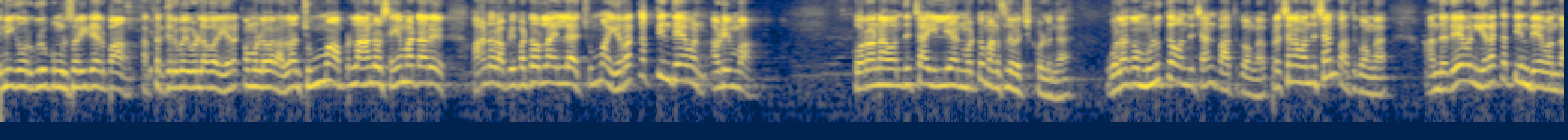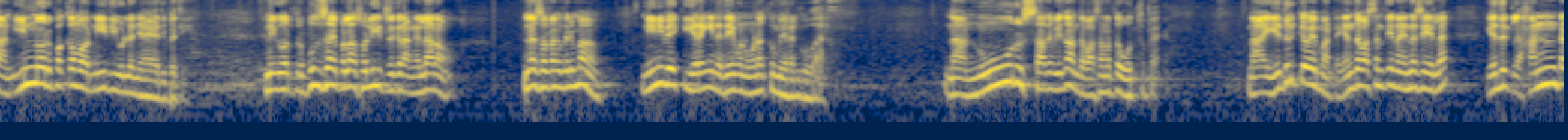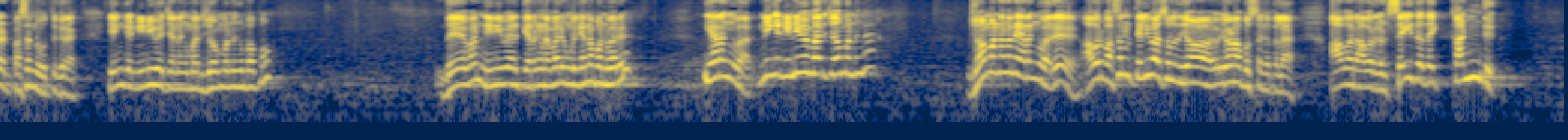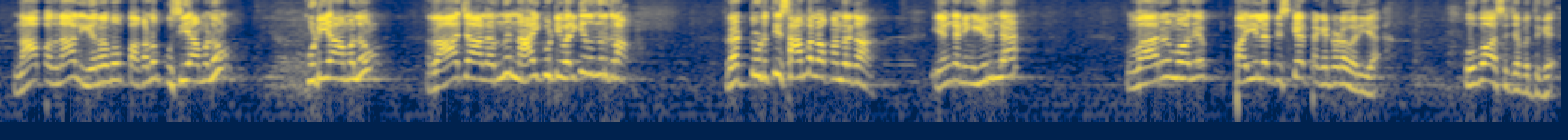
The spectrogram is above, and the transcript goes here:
இன்றைக்கி ஒரு குரூப் உங்களுக்கு சொல்லிகிட்டே இருப்பான். அத்தர் கிருபை உள்ளவர் இறக்கம் உள்ளவர். அதெல்லாம் சும்மா அப்படிலாம் ஆண்டவர் செய்ய மாட்டார். ஆண்டவர் அப்படிப்பட்டவர்லாம் இல்லை. சும்மா இறக்கத்தின் தேவன் அப்படிம்பா கொரோனா வந்துச்சா இல்லையான்னு மட்டும் மனசில் வச்சுக்கொள்ளுங்க. உலகம் முழுக்க வந்துச்சான்னு பார்த்துக்கோங்க. பிரச்சனை வந்துச்சான்னு பார்த்துக்கோங்க. அந்த தேவன் இரக்கத்தின் தேவன் தான் இன்னொரு பக்கம் அவர் நீதி உள்ள நியாயாதிபதி. இன்னைக்கு ஒருத்தர் புதுசாக இப்பெல்லாம் சொல்லிக்கிட்டு இருக்கிறாங்க எல்லாரும். என்ன சொல்கிறாங்க தெரியுமா? நினிவேக்கு இறங்கின தேவன் உனக்கும் இறங்குவார். நான் நூறு சதவீதம் அந்த வசனத்தை ஒத்துப்பேன். நான் எதிர்க்கவே மாட்டேன். எந்த வசனத்தையும் நான் என்ன செய்யலை? எதிர்க்கல. ஹண்ட்ரட் பர்சன்ட் ஒத்துக்கிறேன். எங்கள் நினிவே ஜனங்க மாதிரி ஜோம் பண்ணுங்க பார்ப்போம் தேவன் நினிவேக்கு இறங்கின மாதிரி உங்களுக்கு என்ன பண்ணுவார்? இறங்குவார். நீங்க நினைவே மாதிரி ஜோம் பண்ணுங்க. ஜோம் பண்ண இறங்குவார்? அவர் வசனம் தெளிவாக சொல்லுது யோ யோனா புஸ்தகத்தில். அவர் அவர்கள் செய்ததை கண்டு நாற்பது நாள் இரவும் பகலும் புசியாமலும் குடியாமலும் ராஜால இருந்து நாய்க்குட்டி வரைக்கும் இருந்திருக்கிறான். ரட்டுடுத்தி சாம்பல் உட்காந்துருக்கான் எங்க நீங்க இருங்க. வரும்போதே பையில பிஸ்கெட் பேக்கெட்டோட வரியா? உபவாச ஜபத்துக்கு.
